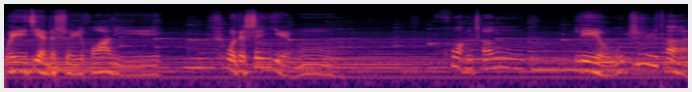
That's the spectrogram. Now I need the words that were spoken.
微见的水花里。我的身影晃成柳枝的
